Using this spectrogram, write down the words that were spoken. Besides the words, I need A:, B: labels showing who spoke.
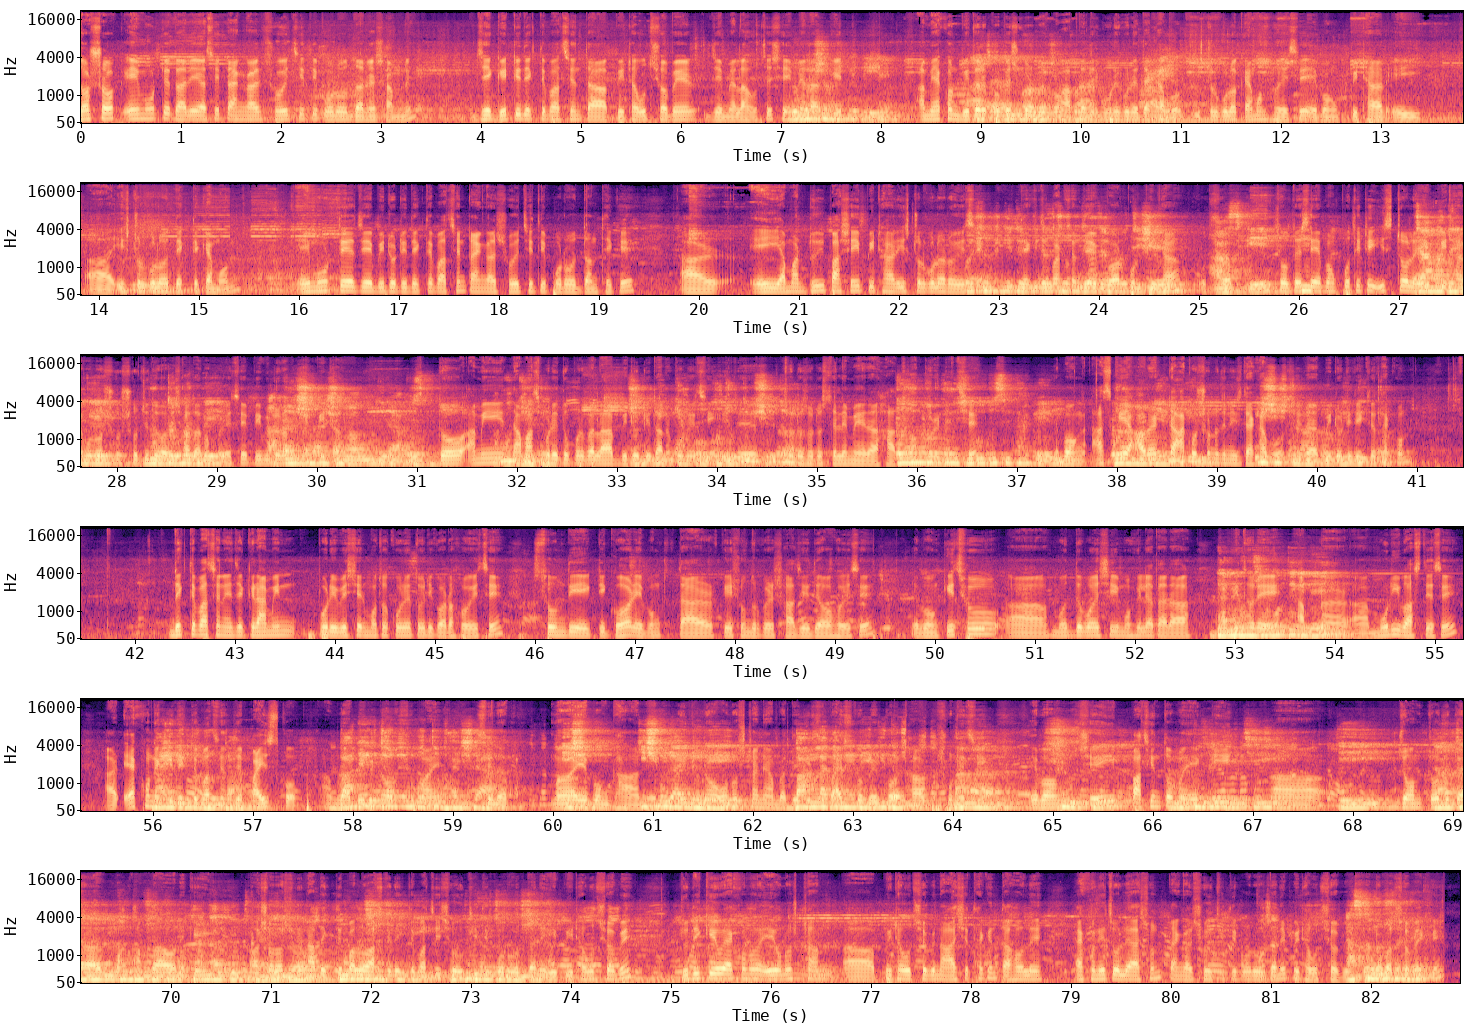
A: দর্শক এই মুহূর্তে দাঁড়িয়ে আছে টাঙ্গাইল শহীদ স্মৃতি পৌর উদ্যানের সামনে। যে গেটটি দেখতে পাচ্ছেন তা পিঠা উৎসবের যে মেলা হচ্ছে সেই মেলার গেট। আমি এখন ভিতরে প্রবেশ করব এবং আপনাদের ঘুরে ঘুরে দেখাবো স্টলগুলো কেমন হয়েছে এবং পিঠার এই স্টলগুলো দেখতে কেমন। এই মুহূর্তে যে ভিডিওটি দেখতে পাচ্ছেন টাঙ্গাইল শহীদ স্মৃতি পৌর উদ্যান থেকে আর এই আমার দুই পাশেই পিঠার স্টলগুলো রয়েছে। দেখতে পাচ্ছেন যে গড়পুর পিঠা উৎসব চলতেছে এবং প্রতিটি স্টলে পিঠাগুলো সুসজ্জিতভাবে সাজানো হয়েছে বিভিন্ন রকমের পিঠা। তো আমি নামাজ পড়ে দুপুরবেলা ভিডিওটি ধারণ করেছি যে ছোট ছোট ছেলেমেয়েরা হাত রং করে নিচ্ছে। এবং আজকে আরও একটা আকর্ষণীয় জিনিস দেখাবো সেটা ভিডিওটি দেখতে থাকুন। দেখতে পাচ্ছেন এই যে গ্রামীণ পরিবেশের মতো করে তৈরি করা হয়েছে। সোন দিয়ে একটি ঘর এবং তারকে সুন্দর করে সাজিয়ে দেওয়া হয়েছে এবং কিছু আহ, মধ্যবয়সী মহিলা তারা ধরে আপনার মুড়ি বাঁচতেছে। আর এখন একটি দেখতে পাচ্ছেন যে বাইস্কোপ আমরা বিভিন্ন সময় এবং গান বিভিন্ন অনুষ্ঠানে আমরা দেখেছি বাইস্কোপের কথা শুনেছি। এবং সেই প্রাচীনতম একটি আহ, যন্ত্র যেটা আমরা অনেকেই সরাসরি না দেখতে পারলেও আজকে দেখতে পাচ্ছি শহীদ স্মৃতি পৌর উদ্যানে এই পিঠা উৎসবে। যদি কেউ এখনও এই অনুষ্ঠান আহ, পিঠা উৎসবে না এসে থাকেন তাহলে এখনই চলে আসুন টাঙ্গাইল শহীদ স্মৃতি পৌর উদ্যানে পিঠা উৎসবে। ধন্যবাদ সবাইকে।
